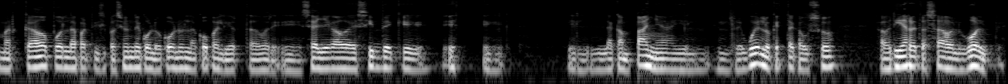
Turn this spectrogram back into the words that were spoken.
marcado por la participación de Colo Colo en la Copa Libertadores. Eh, se ha llegado a decir de que es- la campaña y el, el revuelo que esta causó habría retrasado el golpe,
